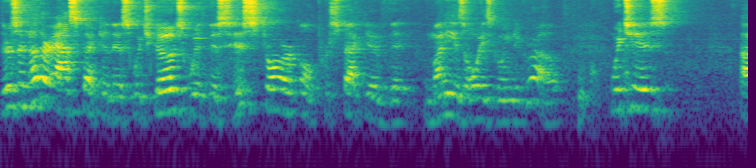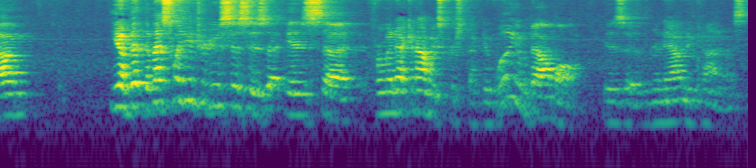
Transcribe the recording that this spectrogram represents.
There's another aspect of this which goes with this historical perspective that money is always going to grow, which is, um, you know, the, the, best way to introduce this is, is uh, from an economics perspective. William Baumol is a renowned economist.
